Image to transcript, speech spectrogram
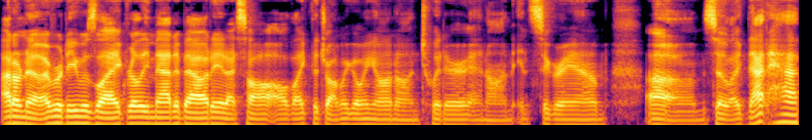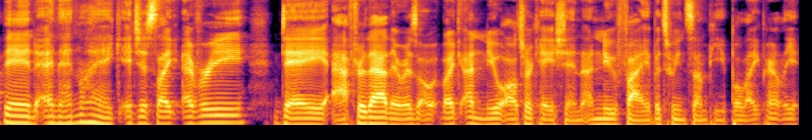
I don't know. Everybody was like really mad about it. I saw all like the drama going on on Twitter and on Instagram. Um, so like that happened, and then like it just like every day after that, there was like a new altercation, a new fight between some people. Like apparently,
